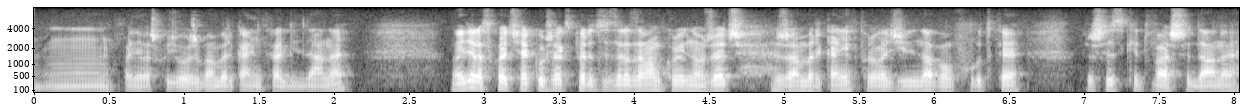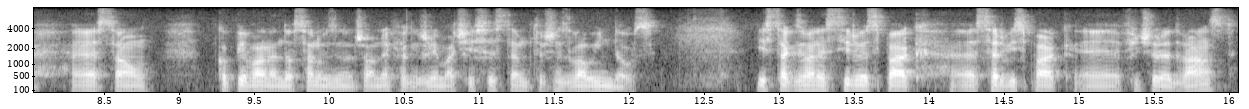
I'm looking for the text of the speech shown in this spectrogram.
mm, ponieważ chodziło, żeby Amerykanie kradli dane. No i teraz słuchajcie, jako już ekspert zdradzam Wam kolejną rzecz, że Amerykanie wprowadzili nową furtkę, że wszystkie Wasze dane e, są kopiowane do Stanów Zjednoczonych, jeżeli macie system, który się nazywa Windows. Jest tak zwany Service Pack, e, Service Pack e, Feature Advanced,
